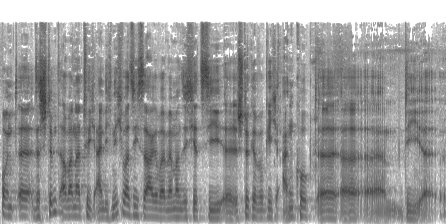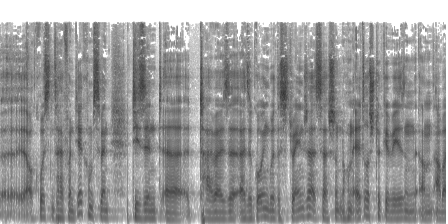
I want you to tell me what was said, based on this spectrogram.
Und äh, das stimmt aber natürlich eigentlich nicht, was ich sage, weil wenn man sich jetzt die äh, Stücke wirklich anguckt, äh, äh, die äh, auch größtenteils von dir kommen, Sven, die sind äh, teilweise, also Going with a Stranger ist ja schon noch ein älteres Stück gewesen, ähm, aber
